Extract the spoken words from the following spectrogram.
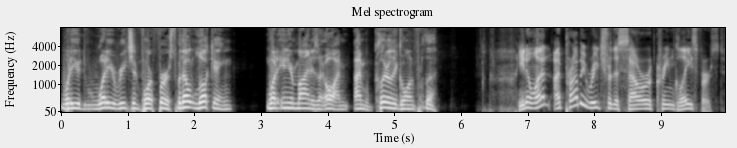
What are you What are you reaching for first, without looking? What in your mind is like? Oh, I'm I'm clearly going for the. You know what? I probably reach for the sour cream glaze first.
